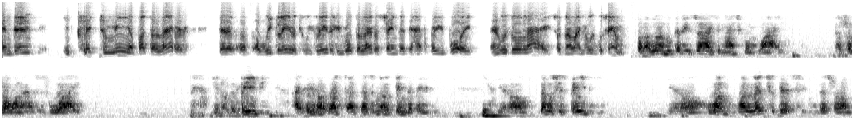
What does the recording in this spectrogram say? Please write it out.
And then it clicked to me about the letter that a, a week later, two weeks later, he wrote the letter saying that they had a baby boy, and it was all lies. So now I knew it was him. But I want to look at his eyes and ask him why. That's what I want to ask is why. You know, the baby. I, you know, that, that that's another thing. The baby. Yeah. You know, that was his baby. You know, what what led to this? That's what I'm.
